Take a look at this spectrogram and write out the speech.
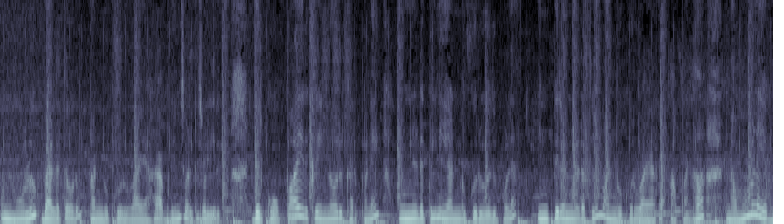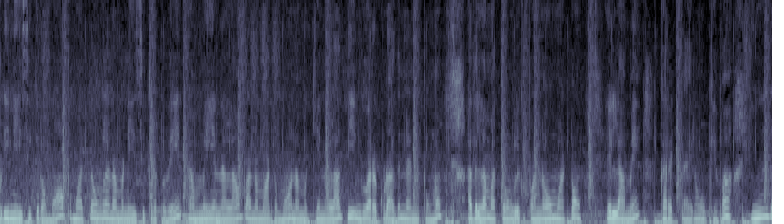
உன் முழு பலத்தோடும் அன்பு கூறுவாயாக அப்படின்னு சொல்லிட்டு சொல்லியிருக்கு. இதற்கு ஒப்பாக இருக்கிற இன்னொரு கற்பனை உன்னிடத்தில் நீ அன்பு கூறுவது போல் பிறனிடத்திலும் அன்பு கூறுவாயாக. அப்போனா நம்மளை எப்படி நேசிக்கிறோமோ அப்போ மற்றவங்கள நம்ம நேசிக்கிறப்பவே நம்ம என்னெல்லாம் பண்ண மாட்டோமோ நமக்கு என்னெல்லாம் தீங்கு வரக்கூடாதுன்னு நினைப்போமோ அதெல்லாம் மற்றவங்களுக்கு பண்ணவும் மாட்டோம். எல்லாமே கரெக்ட் ஆயிரும் ஓகேவா இந்த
